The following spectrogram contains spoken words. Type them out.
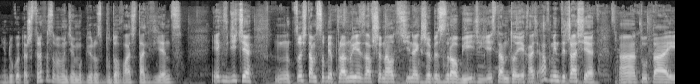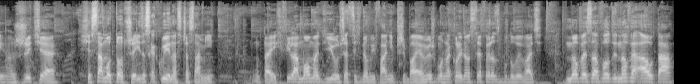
Niedługo też strefę sobie będziemy mogli rozbudować, tak więc jak widzicie, mm, coś tam sobie planuję zawsze na odcinek, żeby zrobić, gdzieś tam dojechać, a w międzyczasie a, tutaj życie się samo toczy i zaskakuje nas czasami. Tutaj chwila, moment już, jacyś nowi fani przybają, już można kolejną strefę rozbudowywać, nowe zawody, nowe auta.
